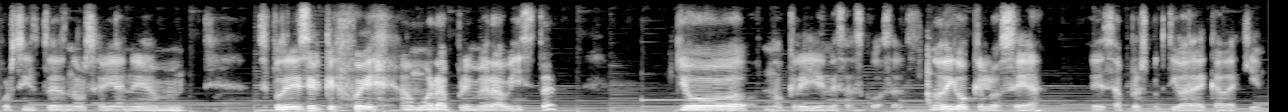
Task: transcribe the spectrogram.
por si ustedes no lo sabían, em, se podría decir que fue amor a primera vista. Yo no creía en esas cosas. No digo que lo sea, esa perspectiva de cada quien.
